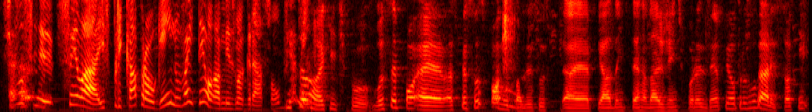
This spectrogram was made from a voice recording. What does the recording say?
Se você, sei lá, explicar pra alguém, não vai ter a mesma graça, obviamente. Então, é que, tipo, você po- é, as pessoas podem fazer suas é, piada interna da gente, por exemplo, em outros lugares. Só que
